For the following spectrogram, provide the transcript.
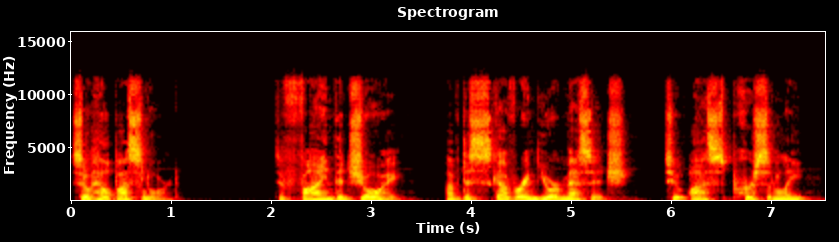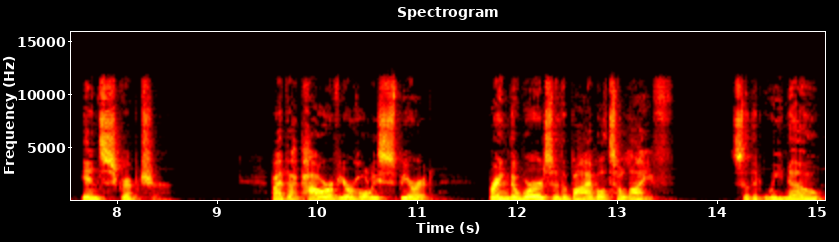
So help us, Lord, to find the joy of discovering your message to us personally in Scripture. By the power of your Holy Spirit, bring the words of the Bible to life so that we know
